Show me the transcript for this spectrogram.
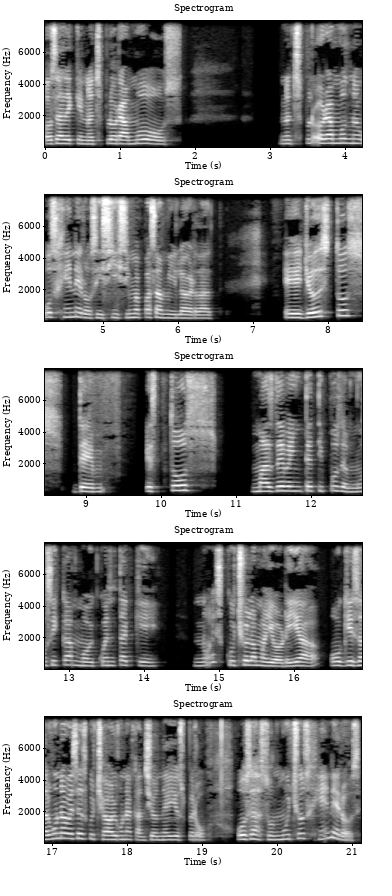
o sea, de que no exploramos, no exploramos nuevos géneros. Y sí, sí me pasa a mí, la verdad. Eh, yo de estos, de estos más de 20 tipos de música me doy cuenta que no escucho la mayoría o quizá alguna vez he escuchado alguna canción de ellos, pero o sea, son muchos géneros.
